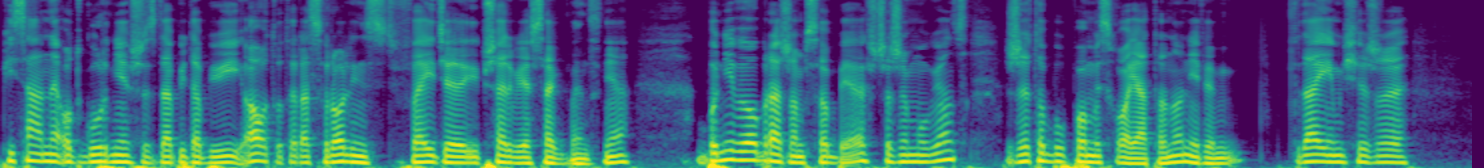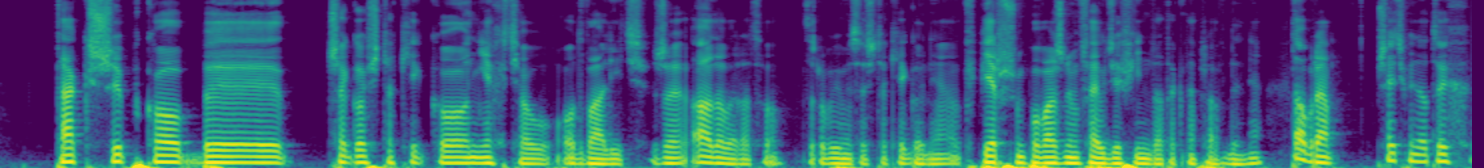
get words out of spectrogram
pisane odgórnie przez WWE. O, to teraz Rollins wejdzie i przerwie segment, nie? Bo nie wyobrażam sobie, szczerze mówiąc, że to był pomysł Wyatta. No nie wiem, wydaje mi się, że tak szybko by czegoś takiego nie chciał odwalić, że a dobra, to zrobimy coś takiego, nie? W pierwszym poważnym feudzie Finda tak naprawdę, nie? Dobra, przejdźmy do tych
